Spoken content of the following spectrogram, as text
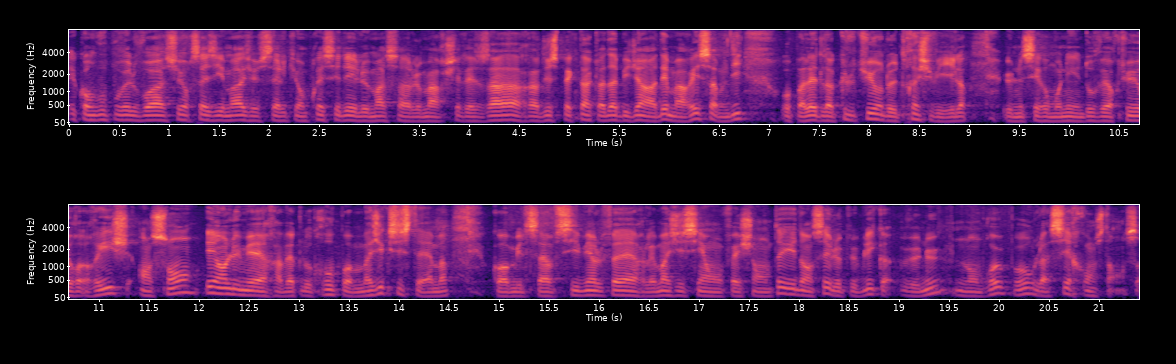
Et comme vous pouvez le voir sur ces images, celles qui ont précédé le Massa, le marché des arts du spectacle d'Abidjan a démarré samedi au Palais de la Culture de Trècheville. Une cérémonie d'ouverture riche en son et en lumière avec le groupe Magic System. Comme ils savent si bien le faire, les magiciens ont fait chanter et danser le public venu nombreux pour la circonstance.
